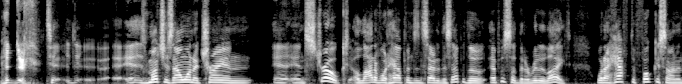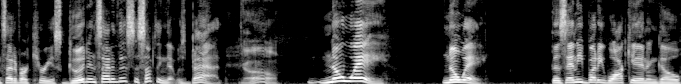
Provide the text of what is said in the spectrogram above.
To, as much as I want to try and, and and stroke a lot of what happens inside of this episode episode that I really liked, what I have to focus on inside of our curious good inside of this is something that was bad. oh. No way, no way does anybody walk in and go,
